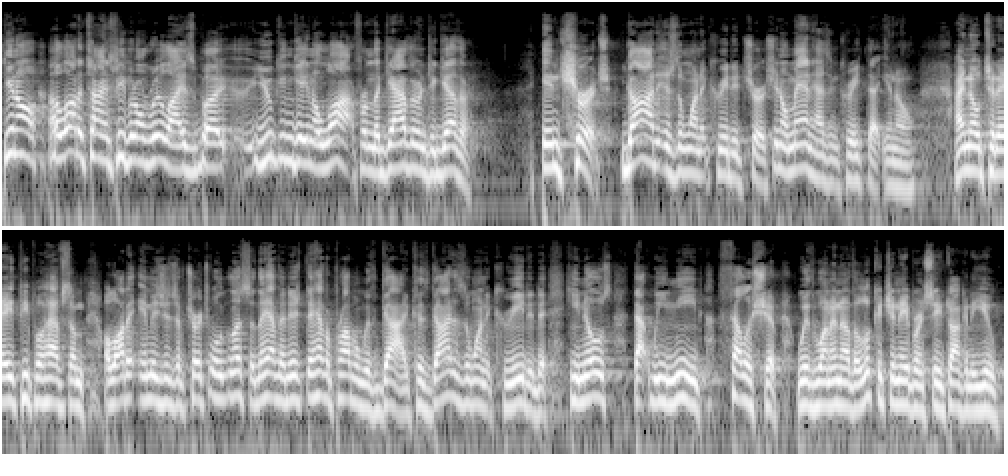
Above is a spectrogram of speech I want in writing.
You know, a lot of times people don't realize, but you can gain a lot from the gathering together in church. God is the one that created church. You know, man hasn't created that, you know. I know today people have some a lot of images of church. Well, listen, they have a, they have a problem with God because God is the one that created it. He knows that we need fellowship with one another. Look at your neighbor and see he's talking to you.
